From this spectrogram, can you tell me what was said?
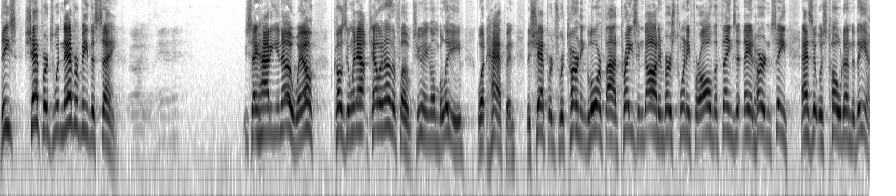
These shepherds would never be the same. You say, How do you know? Well, because they went out telling other folks. You ain't going to believe what happened. The shepherds returning, glorified, praising God in verse 20 for all the things that they had heard and seen as it was told unto them.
